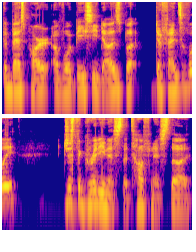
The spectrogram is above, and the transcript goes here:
the best part of what BC does, but defensively, just the grittiness, the toughness, the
